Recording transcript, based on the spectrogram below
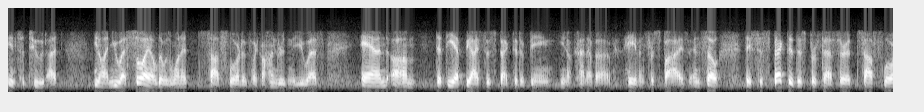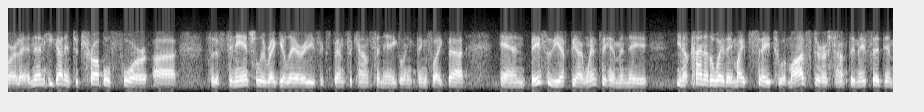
institute at you know on U.S. soil. There was one at South Florida. It's like a hundred in the U.S. And um, that the FBI suspected of being, you know, kind of a haven for spies. And so they suspected this professor at South Florida, and then he got into trouble for uh, sort of financial irregularities, expense account finagling, things like that. And basically, the FBI went to him and they, you know, kind of the way they might say to a mobster or something, they said to him,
